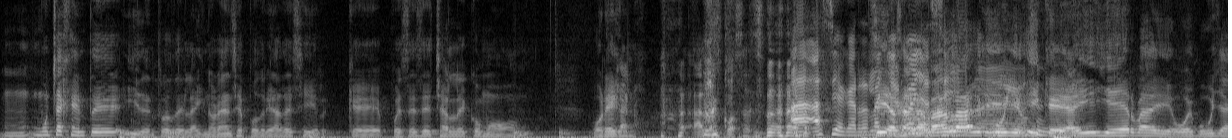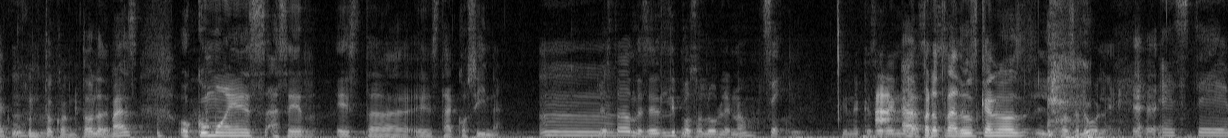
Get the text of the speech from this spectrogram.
mucha gente y dentro de la ignorancia podría decir que pues es echarle como orégano a las cosas. Ah, así agarrar la Sí, o hierba sea, y así. agarrarla el puño. y, y que ahí hierba y, o bulla cu- junto con todo lo demás. ¿O cómo es hacer esta, esta cocina? Mm, Yo hasta donde es liposoluble, ¿no? sí. Tiene que ser en Ah, grasas. pero tradúzcanos liposoluble. Este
